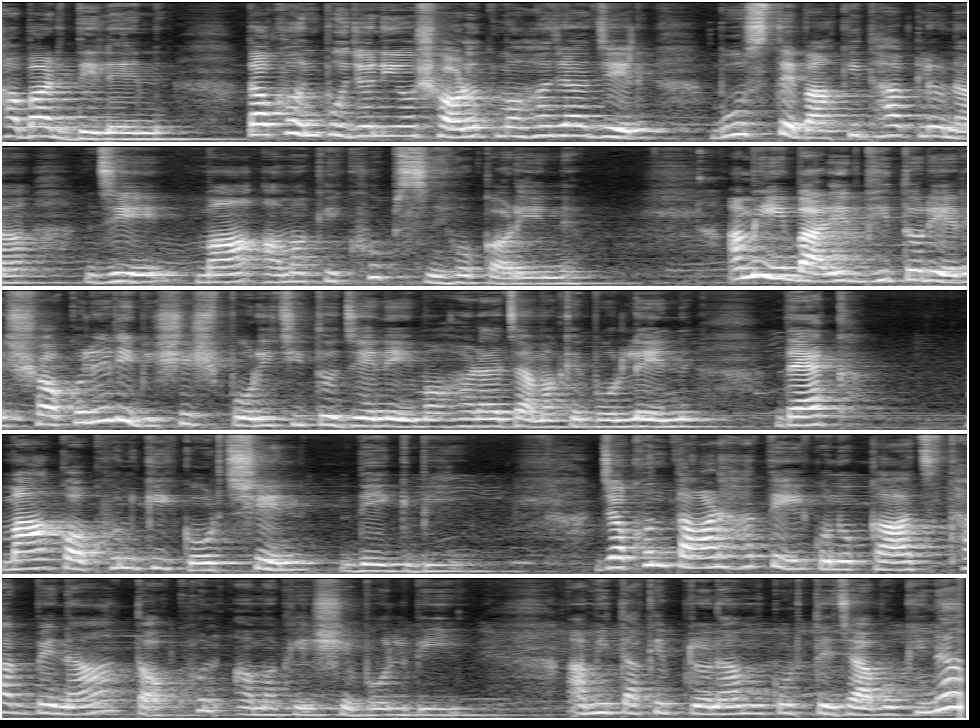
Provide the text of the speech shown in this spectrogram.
খাবার দিলেন। তখন পূজনীয় শরৎ মহারাজের বুঝতে বাকি থাকল না যে মা আমাকে খুব স্নেহ করেন। আমি বাড়ির ভিতরের সকলেরই বিশেষ পরিচিত জেনে মহারাজ আমাকে বললেন, দেখ, মা কখন কি করছেন দেখবি। যখন তার হাতে কোনো কাজ থাকবে না, তখন আমাকে এসে বলবি। আমি তাকে প্রণাম করতে যাব কি না?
